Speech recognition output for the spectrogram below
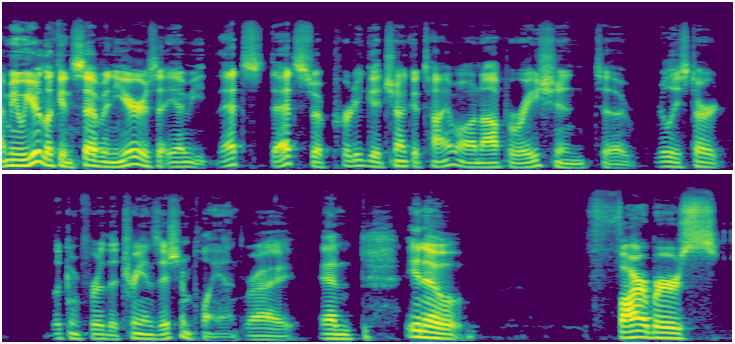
I mean, you're looking seven years, I mean that's that's a pretty good chunk of time on operation to really start looking for the transition plan. Right. And, you know, farmers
